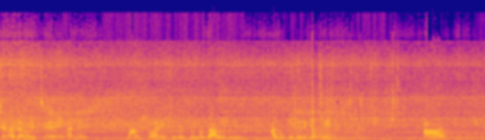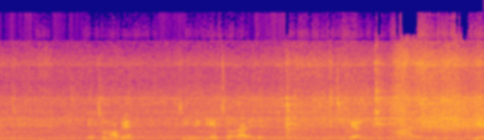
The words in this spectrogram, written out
সে ভাজা হয়েছে। এখানে মাংস আর এঁচুড়ের জন্য ডাল, আলু কেটে রেখেছি। আর এঁচুড় হবে, চিংড়ি দিয়ে আর এই যে চিকেন, আর ইয়ে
